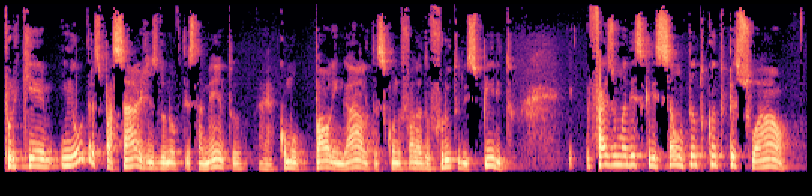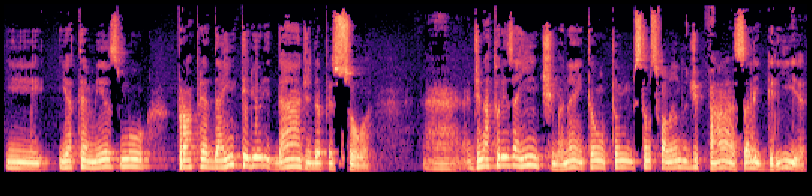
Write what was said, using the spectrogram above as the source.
porque em outras passagens do Novo Testamento, é, como Paulo em Gálatas, quando fala do fruto do Espírito, faz uma descrição tanto quanto pessoal e, e até mesmo própria da interioridade da pessoa, é, de natureza íntima, né? Então, estamos falando de paz, alegria,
